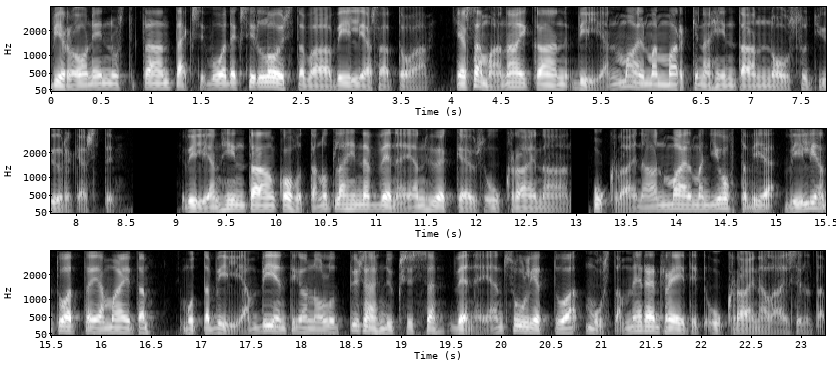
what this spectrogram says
Viroon ennustetaan täksi vuodeksi loistavaa viljasatoa, ja samaan aikaan viljan maailmanmarkkinahinta on noussut jyrkästi. Viljan hinta on kohottanut lähinnä Venäjän hyökkäys Ukrainaan. Ukraina on maailman johtavia viljantuottajamaita, mutta viljan vienti on ollut pysähdyksissä Venäjän suljettua Mustan meren reitit ukrainalaisilta.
